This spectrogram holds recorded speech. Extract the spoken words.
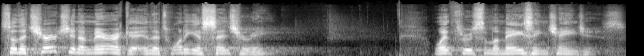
So the church in America in the 20th century went through some amazing changes.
